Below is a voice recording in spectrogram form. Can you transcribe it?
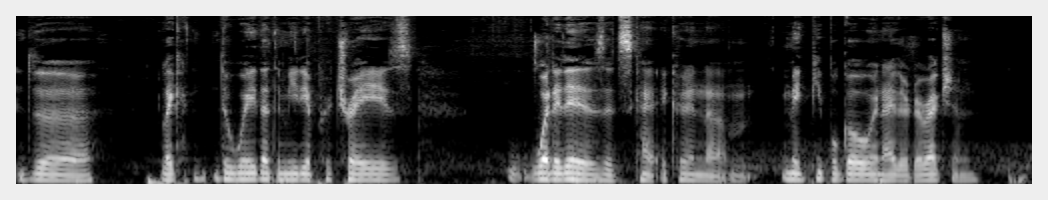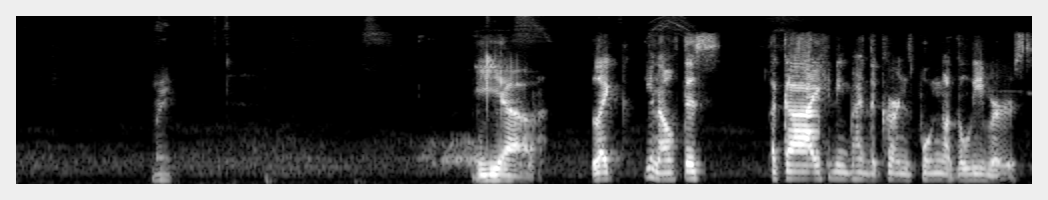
the like the way that the media portrays what it is, it's kind it can um, make people go in either direction, right? Yeah. Like, you know, this a guy hitting behind the curtains pulling out the levers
